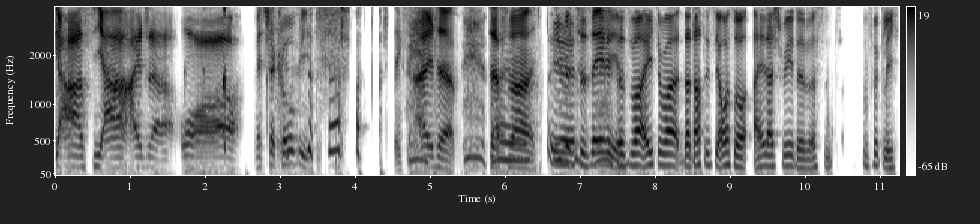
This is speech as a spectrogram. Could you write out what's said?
Gas, ja, Alter. Oh, mit Jacoby. Alter, das war übelste Serie. Das war echt immer, da dachte ich ja auch so, alter Schwede, das sind wirklich,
